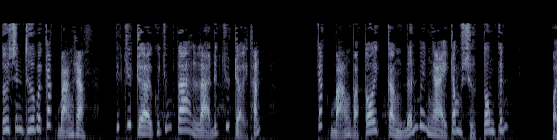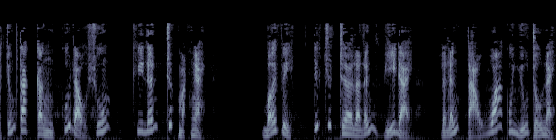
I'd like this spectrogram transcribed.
Tôi xin thưa với các bạn rằng, Đức Chúa Trời của chúng ta là Đức Chúa Trời Thánh. Các bạn và tôi cần đến với Ngài trong sự tôn kính, và chúng ta cần cúi đầu xuống khi đến trước mặt Ngài. Bởi vì Đức Chúa Trời là đấng vĩ đại, là đấng tạo hóa của vũ trụ này,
